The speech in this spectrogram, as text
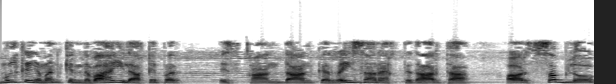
ملک یمن کے نواحی علاقے پر اس خاندان کا رئیسانہ اقتدار تھا اور سب لوگ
